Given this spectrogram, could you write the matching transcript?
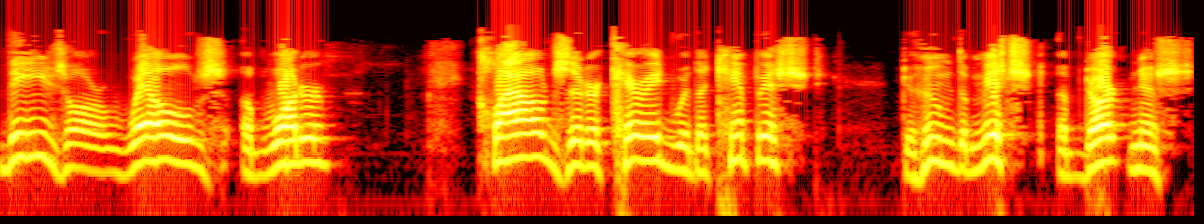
These are wells of water, clouds that are carried with a tempest, to whom the mist of darkness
